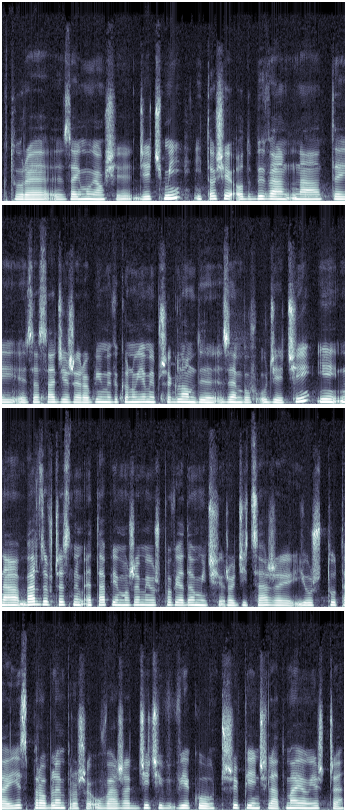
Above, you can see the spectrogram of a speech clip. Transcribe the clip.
które zajmują się dziećmi i to się odbywa na tej zasadzie, że robimy, wykonujemy przeglądy zębów u dzieci i na bardzo wczesnym etapie możemy już powiadomić rodzica, że już tutaj jest problem, proszę uważać. Dzieci w wieku 3-5 lat mają jeszcze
